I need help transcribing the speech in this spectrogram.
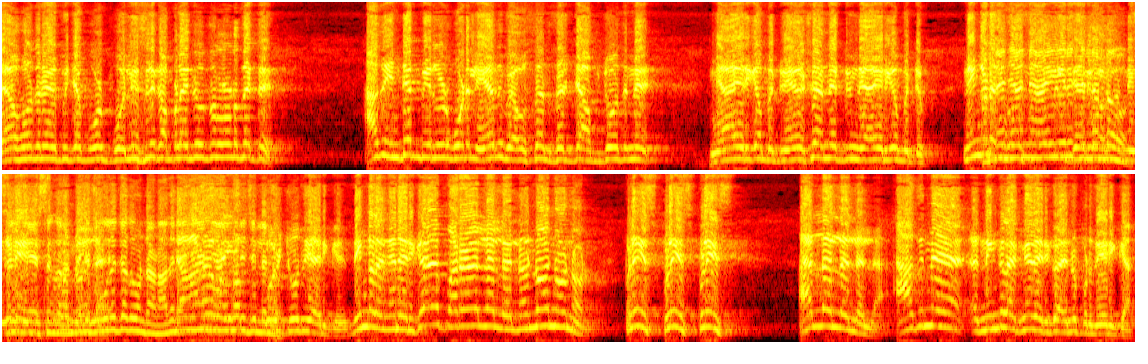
ദേഹോദരം ഏൽപ്പിച്ചപ്പോൾ പോലീസിന് കംപ്ലൈന്റ് എന്നുള്ള തെറ്റ്. അത് ഇന്ത്യൻ പീനൽ കോഡിൽ ഏത് വ്യവസ്ഥ അനുസരിച്ച് അബ്ജോദിനെ ന്യായീകരിക്കാൻ പറ്റും? ഏഷ്യാനെറ്റിന് ന്യായീകരിക്കാൻ പറ്റും? നിങ്ങളെ നിങ്ങൾ എങ്ങനെ പറയല്ലോ no no no please please please അല്ലല്ലല്ല അതിനെ നിങ്ങൾ എങ്ങനെയായിരിക്കും അതിന് പ്രതികരിക്കാം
